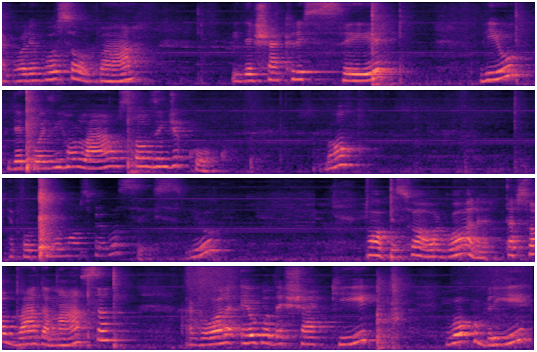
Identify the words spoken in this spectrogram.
Agora eu vou sovar e deixar crescer, viu? Depois enrolar os pãozinhos de coco, tá bom? Daqui a pouquinho eu mostro pra vocês, viu? Ó, pessoal, agora tá sovada a massa. Agora eu vou deixar aqui, vou cobrir,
